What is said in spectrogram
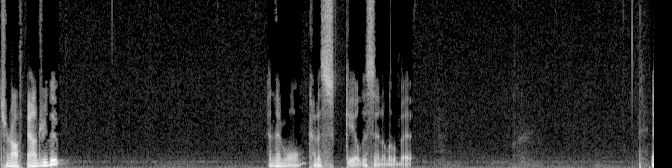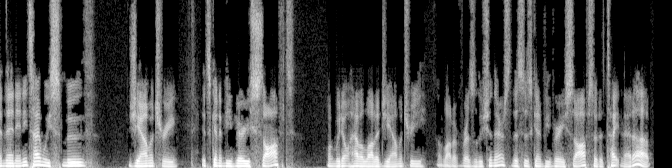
turn off boundary loop. and then we'll kind of scale this in a little bit. And then anytime we smooth geometry, it's going to be very soft when we don't have a lot of geometry, a lot of resolution there. So this is going to be very soft. So to tighten that up,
